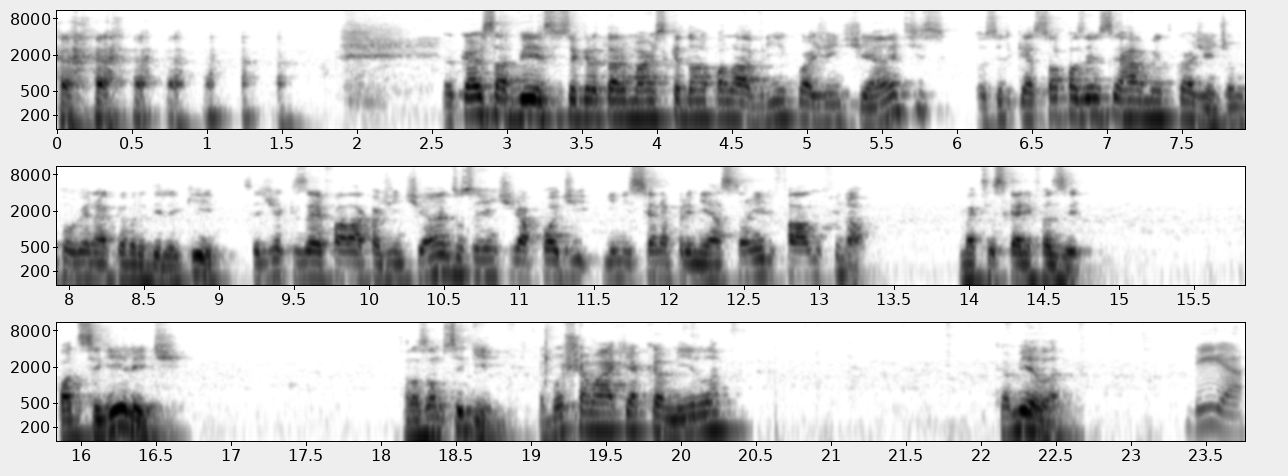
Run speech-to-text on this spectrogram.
eu quero saber se o secretário Márcio quer dar uma palavrinha com a gente antes ou se ele quer só fazer o encerramento com a gente. Eu não estou vendo a câmera dele aqui. Se ele já quiser falar com a gente antes, ou se a gente já pode iniciar na premiação e ele fala no final. Como é que vocês querem fazer? Pode seguir, Lite? Então nós vamos seguir. Eu vou chamar aqui a Camila. Camila. Dia.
